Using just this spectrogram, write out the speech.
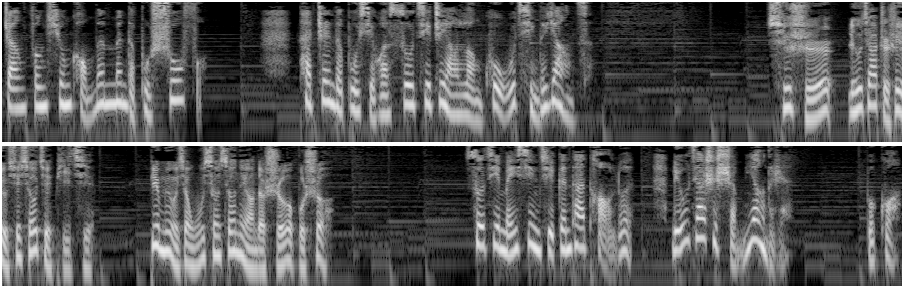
张峰胸口闷闷的不舒服，他真的不喜欢苏七这样冷酷无情的样子。其实刘家只是有些小姐脾气，并没有像吴香香那样的十恶不赦。苏七没兴趣跟他讨论刘家是什么样的人，不过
